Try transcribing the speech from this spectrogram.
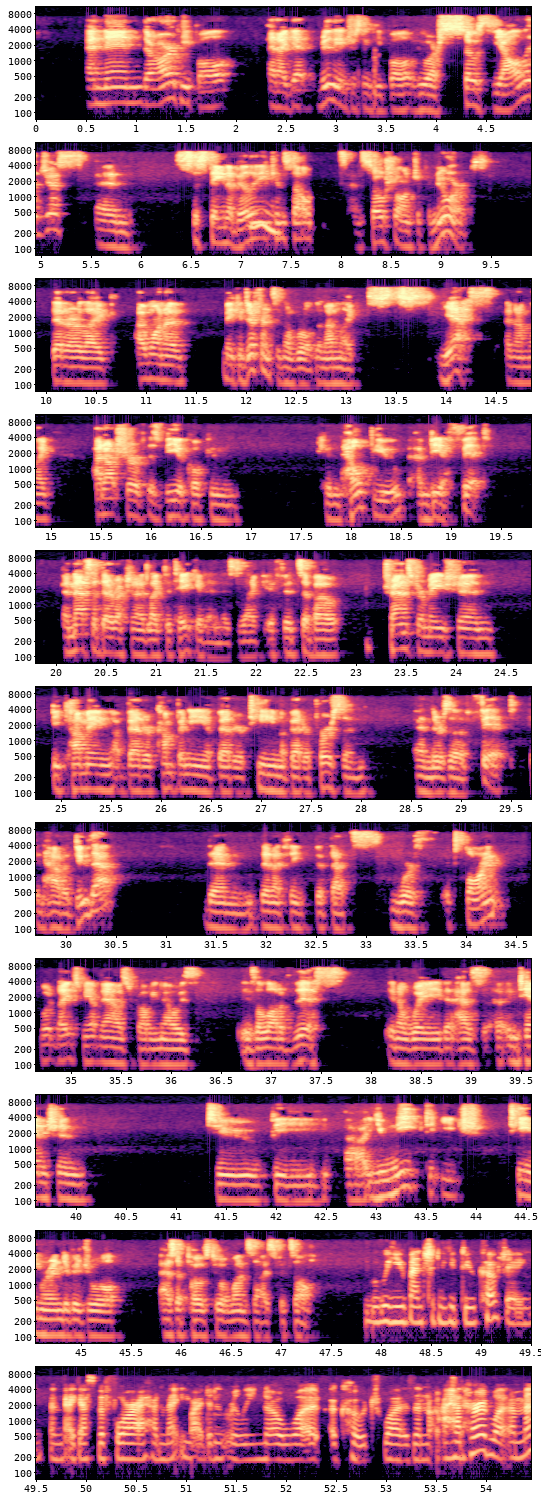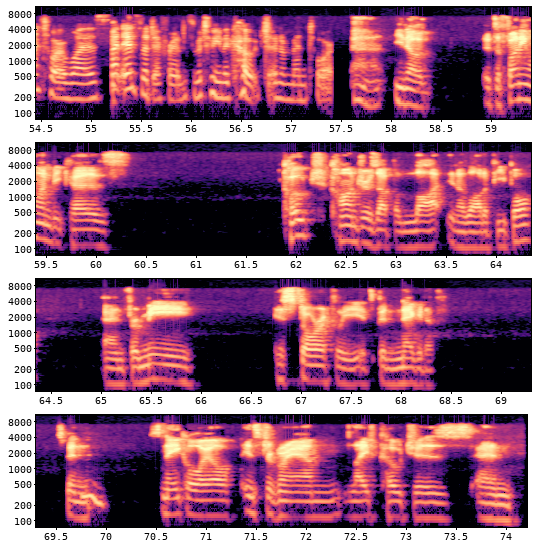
and then there are people, and I get really interesting people who are sociologists and sustainability mm. consultants and social entrepreneurs that are like, I want to make a difference in the world? And I'm like, yes. And I'm like, I'm not sure if this vehicle can can help you and be a fit. And that's the direction I'd like to take it in. Is like if it's about transformation, becoming a better company, a better team, a better person, and there's a fit in how to do that, then then I think that that's worth exploring. What lights me up now, as you probably know, is is a lot of this in a way that has intention to be uh, unique to each team or individual as opposed to a one size fits all. You mentioned you do coaching, and I guess before I had met you, I didn't really know what a coach was, and I had heard what a mentor was. What is the difference between a coach and a mentor? You know, it's a funny one because coach conjures up a lot in a lot of people, and for me, historically, it's been negative. It's been mm snake oil, Instagram, life coaches, and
